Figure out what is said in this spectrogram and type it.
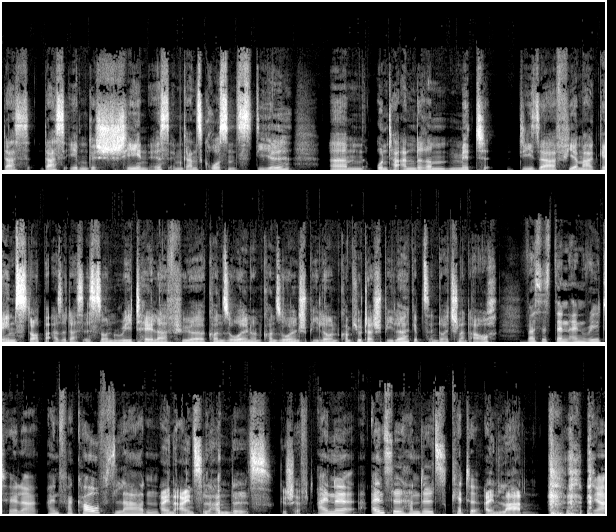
dass das eben geschehen ist im ganz großen Stil, ähm, unter anderem mit dieser Firma GameStop, also das ist so ein Retailer für Konsolen und Konsolenspiele und Computerspiele, gibt es in Deutschland auch. Was ist denn ein Retailer? Ein Verkaufsladen? Ein Einzelhandelsgeschäft. Eine Einzelhandelskette. Ein Laden. Ja.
